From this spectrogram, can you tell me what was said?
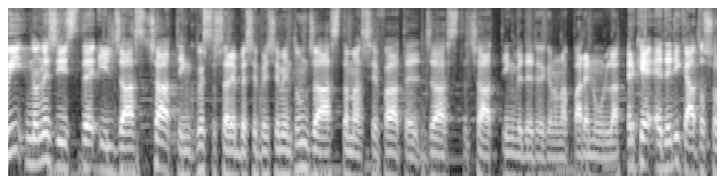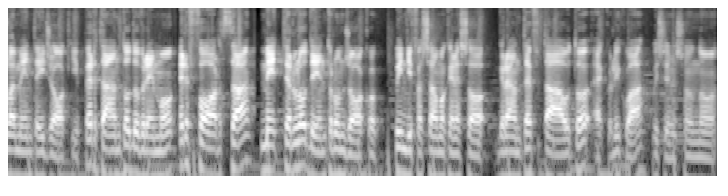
Qui non esiste il just chatting, questo sarebbe semplicemente un just, ma se fate just chatting vedete che non appare nulla, perché è dedicato solamente ai giochi, pertanto dovremmo per forza metterlo dentro un gioco. Quindi facciamo che ne so, Grand Theft Auto, eccoli qua, qui ce ne sono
